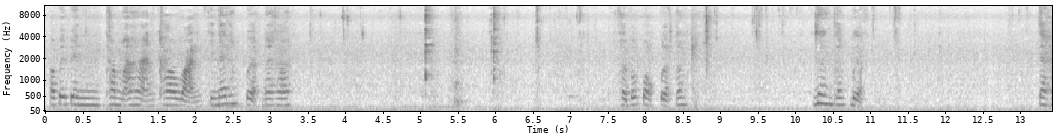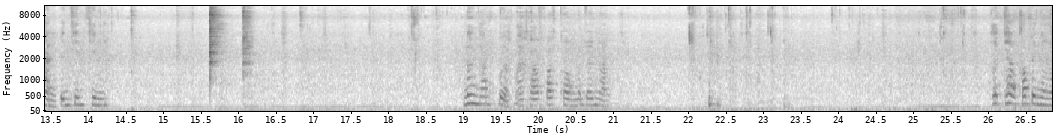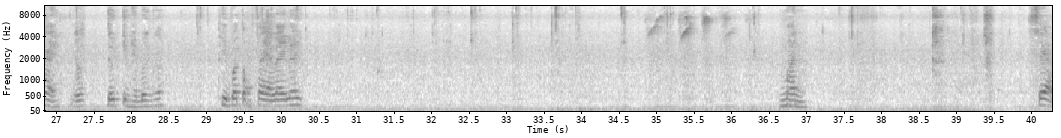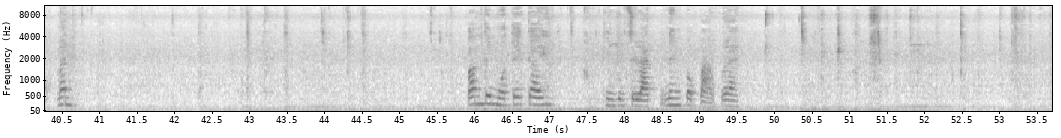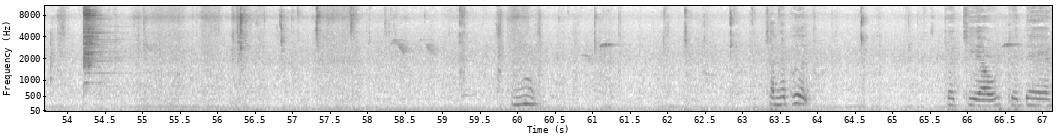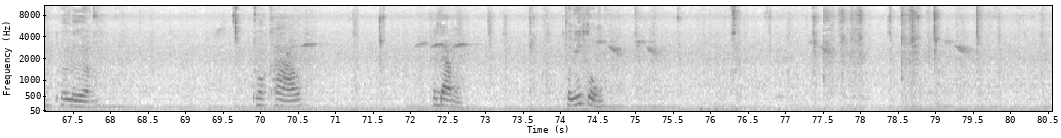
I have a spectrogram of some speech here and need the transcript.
เอาไปเป็นทำอาหารข้าวหวานกินได้ทั้งเปลือกนะคะหอยปอกเปลือกต้องนึ่งทั้งเปลือก จะหั่นเป็นชิ้นๆ นึ่งทั้งเปลือกนะคะฟักทองมันด้วยหนังรสชาติเขาเป็นยังไง เดี๋ยวเดี๋ยวกินให้เบิ้งก็ที่บ่ต้องใส่อะไรเลย มันแซ่บมันปั้มเต้หมูเต้ไก่ กินเป็นสลัดนึ่งเปล่าๆก็ได้อืมฉันจะพืชถั่วเขียวถั่วแดงถั่วเหลืองถั่วขาวถั่วดำถั่วลิสง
